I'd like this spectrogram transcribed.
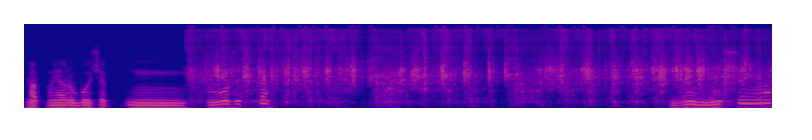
Так, моя робоча ложечка. Вимішуємо.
